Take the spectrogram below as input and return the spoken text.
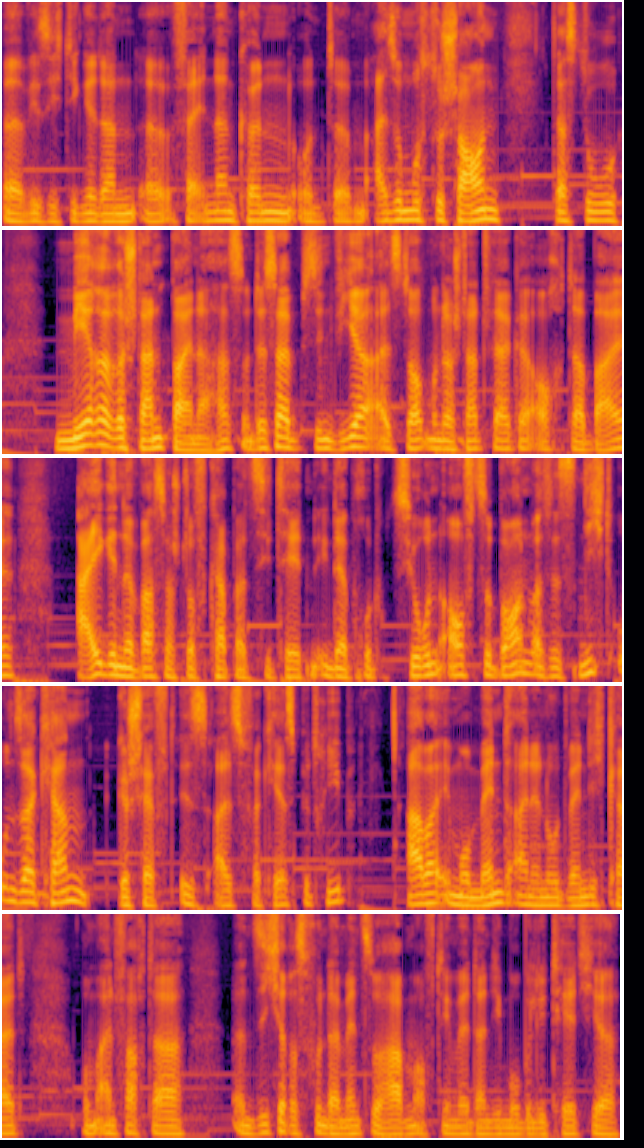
äh, wie sich Dinge dann äh, verändern können. Und ähm, also musst du schauen, dass du mehrere Standbeine hast. Und deshalb sind wir als Dortmunder Stadtwerke auch dabei, eigene Wasserstoffkapazitäten in der Produktion aufzubauen, was jetzt nicht unser Kerngeschäft ist als Verkehrsbetrieb, aber im Moment eine Notwendigkeit, um einfach da ein sicheres Fundament zu haben, auf dem wir dann die Mobilität hier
